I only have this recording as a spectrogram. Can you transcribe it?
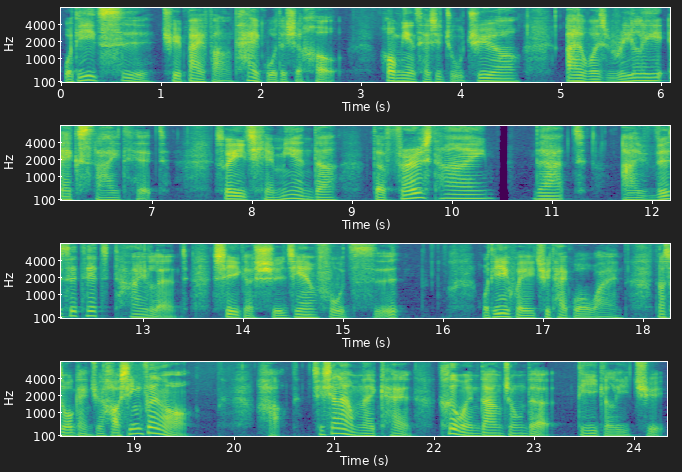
我第一次去拜访泰国的时候，后面才是主句哦。I was really excited。所以前面的 the first time that I visited Thailand 是一个时间副词。我第一回去泰国玩，当时我感觉好兴奋哦。好，接下来我们来看课文当中的第一个例句：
